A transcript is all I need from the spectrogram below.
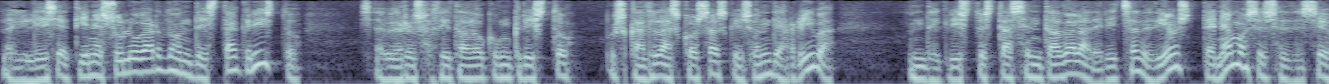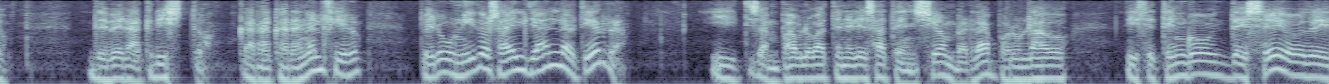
La Iglesia tiene su lugar donde está Cristo. Si habéis resucitado con Cristo, buscad las cosas que son de arriba, donde Cristo está sentado a la derecha de Dios. Tenemos ese deseo de ver a Cristo cara a cara en el cielo, pero unidos a Él ya en la tierra. Y San Pablo va a tener esa tensión, ¿verdad? Por un lado, dice, tengo un deseo de,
